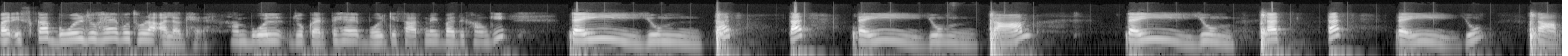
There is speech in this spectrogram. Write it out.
पर इसका बोल जो है वो थोड़ा अलग है। हम बोल जो करते हैं, बोल के साथ में एक बार दिखाऊँगी। तई युम तत् तत् तई युम ताम तई युम तत् तत् तई युम ताम।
